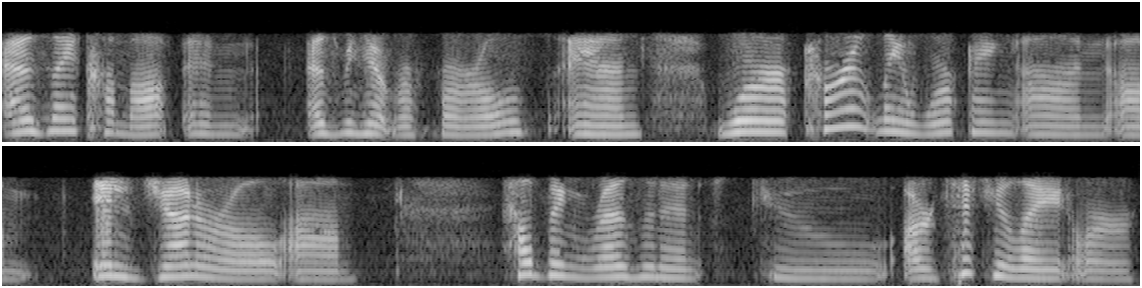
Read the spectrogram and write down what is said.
as they come up, and as we get referrals, and we're currently working on, um, in general, um, helping residents to articulate or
